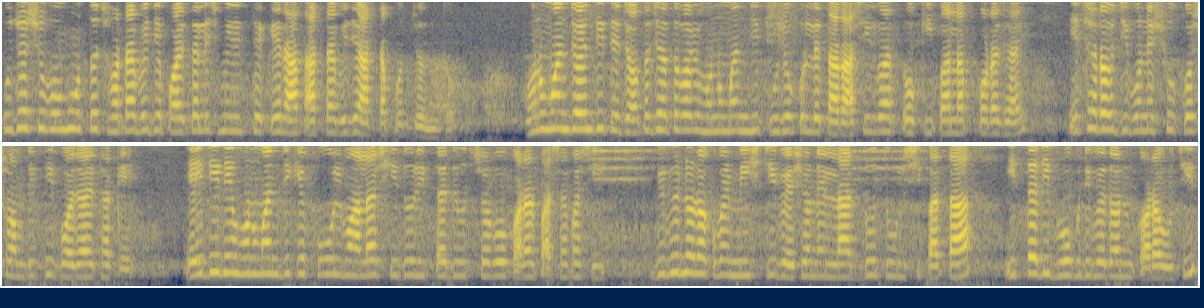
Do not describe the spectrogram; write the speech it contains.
পুজোর শুভ মুহূর্ত ছটা বেজে পঁয়তাল্লিশ মিনিট থেকে রাত আটটা বেজে আটটা পর্যন্ত। হনুমান জয়ন্তীতে যথাযথভাবে হনুমানজি পুজো করলে তার আশীর্বাদ ও কৃপা লাভ করা যায়। এছাড়াও জীবনে সুখ ও সমৃদ্ধি বজায় থাকে। এই দিনে হনুমানজিকে ফুল, মালা, সিঁদুর ইত্যাদি উৎসর্গ করার পাশাপাশি বিভিন্ন রকমের মিষ্টি, বেসনের লাড্ডু, তুলসী পাতা ইত্যাদি ভোগ নিবেদন করা উচিত।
